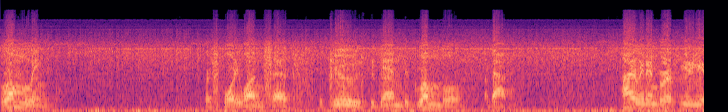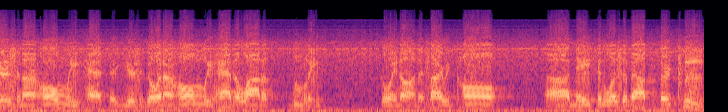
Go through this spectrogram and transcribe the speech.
grumbling. Verse 41 says, the Jews began to grumble about it. I remember a few years in our home, we had, uh, years ago in our home, we had a lot of grumbling going on. As I recall, uh, Nathan was about 13.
